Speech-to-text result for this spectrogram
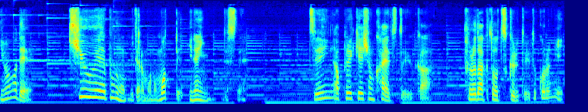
今まで QA 部門みたいなものを持っていないんですね。全員アプリケーション開発というか、プロダクトを作るというところに、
